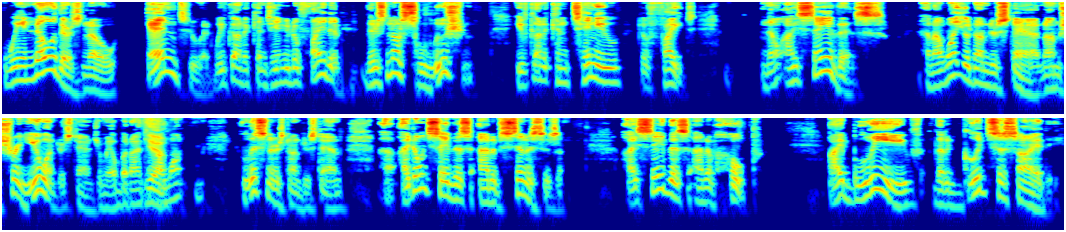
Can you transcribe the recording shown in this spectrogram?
we know there's no end to it. We've got to continue to fight it. There's no solution. You've got to continue to fight. Now, I say this, and I want you to understand. I'm sure you understand, Jamil, but I, yeah. I want listeners to understand. Uh, I don't say this out of cynicism. I say this out of hope. I believe that a good society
